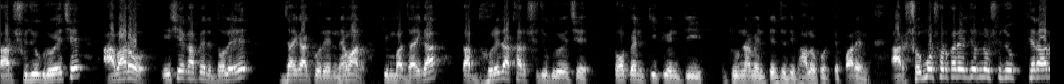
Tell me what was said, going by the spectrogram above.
তার সুযোগ রয়েছে। আবারও এশিয়া কাপের দলে জায়গা করে নেওয়ার কিংবা জায়গা তার ধরে রাখার সুযোগ রয়েছে টপ অ্যান্ড টি টোয়েন্টি টুর্নামেন্টে যদি ভালো করতে পারেন। আর সৌম্য সরকারের জন্য সুযোগ ফেরার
